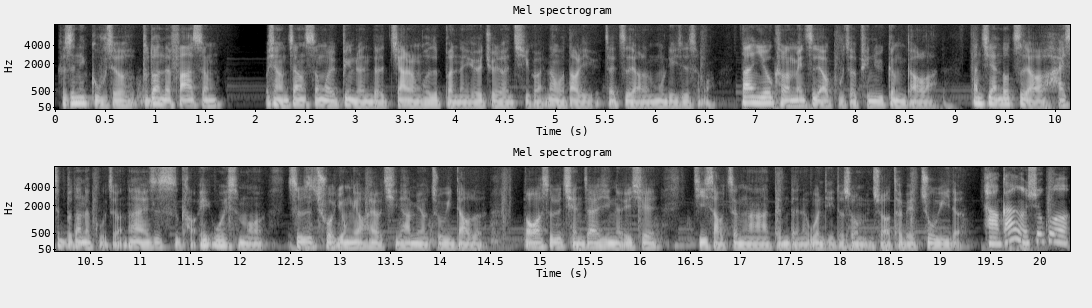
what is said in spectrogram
可是你骨折不断的发生，我想这样身为病人的家人或者本人也会觉得很奇怪。那我到底在治疗的目的是什么？当然也有可能没治疗，骨折频率更高了。但既然都治疗了，还是不断的骨折，那还是思考，诶，为什么？是不是除了用药，还有其他没有注意到的？包括是不是潜在性的一些肌少症啊等等的问题，都是我们需要特别注意的。好，刚刚有说过，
